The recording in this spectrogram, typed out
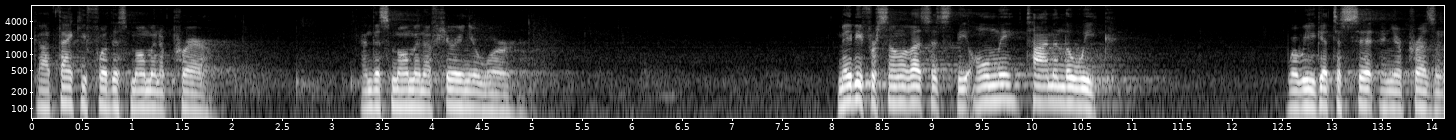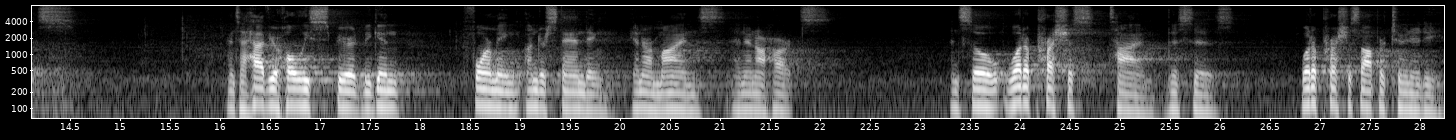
God, thank you for this moment of prayer and this moment of hearing your word. Maybe for some of us, it's the only time in the week where we get to sit in your presence and to have your Holy Spirit begin forming understanding in our minds and in our hearts. And so, what a precious time this is. What a precious opportunity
